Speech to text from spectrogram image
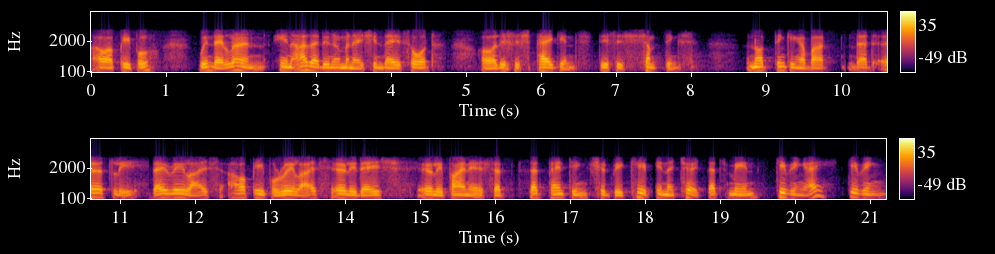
our people, when they learn in other denominations, they thought, oh, this is pagans, this is something. Not thinking about that earthly, they realize, our people realize, early days, early pioneers, that that painting should be kept in a church. That's mean giving, eh? Giving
